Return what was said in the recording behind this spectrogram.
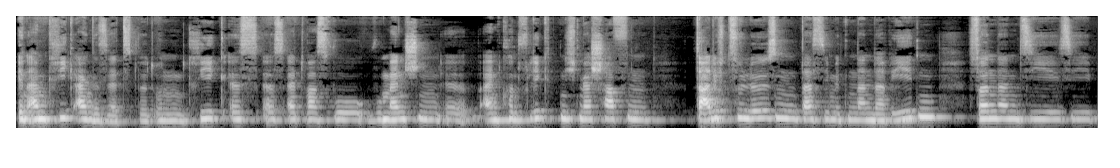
in einem Krieg eingesetzt wird. Und ein Krieg ist, ist etwas, wo, wo Menschen äh, einen Konflikt nicht mehr schaffen, dadurch zu lösen, dass sie miteinander reden, sondern sie, sie,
